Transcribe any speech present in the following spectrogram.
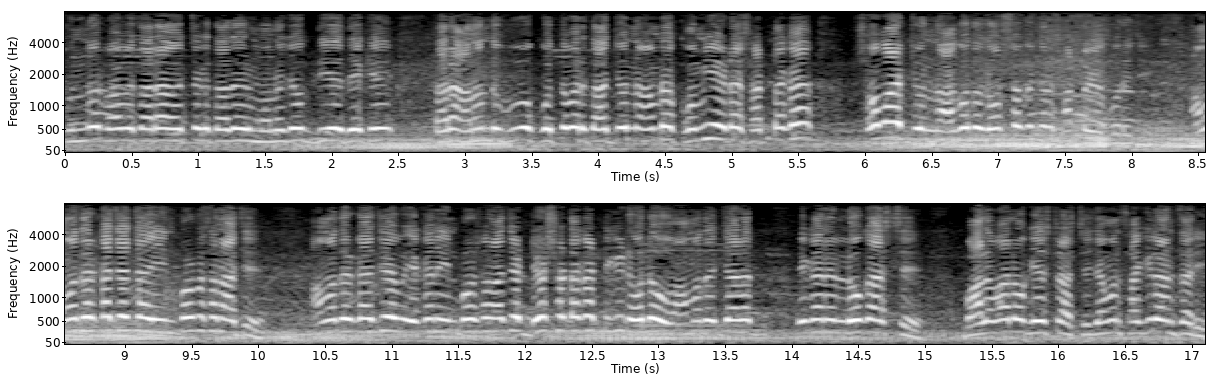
সুন্দরভাবে তারা হচ্ছে তাদের মনোযোগ দিয়ে দেখে, তারা আনন্দ উপভোগ করতে পারে। তার জন্য আমরা কমিয়ে এটা ষাট টাকা সবার জন্য, আগত দর্শকের জন্য ষাট টাকা করেছি। আমাদের কাছে যা ইনফরমেশান আছে, আমাদের কাছে এখানে ইনফরমেশন আছে দেড়শো টাকার টিকিট হলেও আমাদের যারা এখানে লোক আসছে, ভালো ভালো গেস্ট আসছে, যেমন সাকিল আনসারি,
